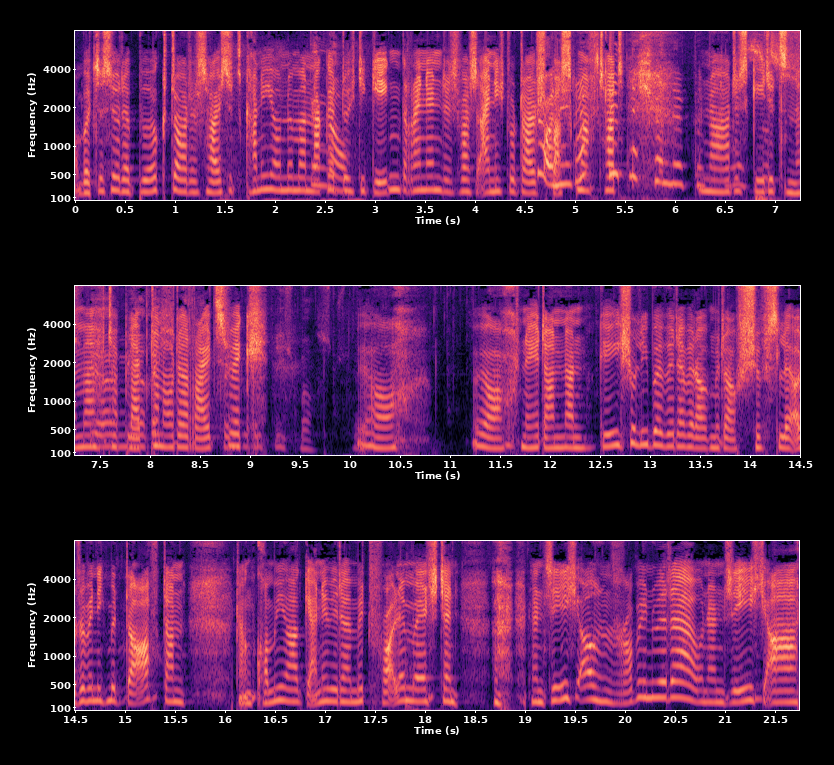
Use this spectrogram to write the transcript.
Aber jetzt ist ja der Birk da, das heißt, jetzt kann ich auch nicht mehr Genau. nackert durch die Gegend rennen, das was eigentlich total Ja, Spaß nee, das gemacht hat. nicht, Na, da das geht jetzt nicht mehr, Ja, da bleibt dann auch der Reiz weg. Ja. Ja, nee, dann, dann gehe ich schon lieber wieder, wieder mit aufs Schiffsle. Also wenn ich mit darf, dann, dann komme ich ja gerne wieder mit. Vor allem, wenn ich dann, dann sehe ich auch einen Robin wieder und dann sehe ich auch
